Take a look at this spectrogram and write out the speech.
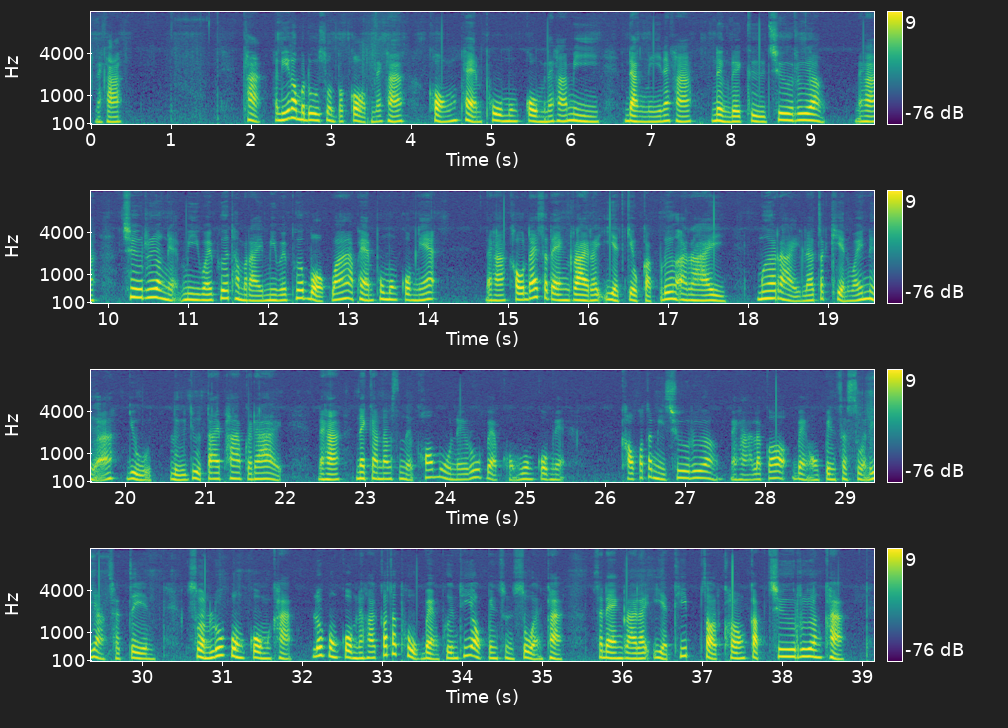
นะคะ ค่ะอันนี้เรามาดูส่วนประกอบนะคะ ของแผนภูมิวงกลมนะคะ มีดังนี้นะคะหนึ่งเลยคือชื่อเรื่องนะคะ ชื่อเรื่องเนี่ยมีไว้เพื่อทำอะไร มีไว้เพื่อบอกว่าแผนภูมิวงกลมเนี้ยนะคะเขาได้แสดงรายละเอียดเกี่ยวกับเรื่องอะไร เมื่อไหร่แล้วจะเขียนไว้เหนืออยู่หรืออยู่ใต้ภาพก็ได้นะคะในการนำเสนอข้อมูลในรูปแบบของวงกลมเนี่ยเขาก็จะมีชื่อเรื่องนะคะแล้วก็แบ่งออกเป็นสัดส่วนได้อย่างชัดเจน ส่วนรูปวงกลมค่ะ รูปวงกลมนะคะ ก็จะถูกแบ่งพื้นที่ออกเป็นส่วนๆค่ะ แสดงรายละเอียดที่สอดคล้องกับชื่อเรื่องค่ะ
